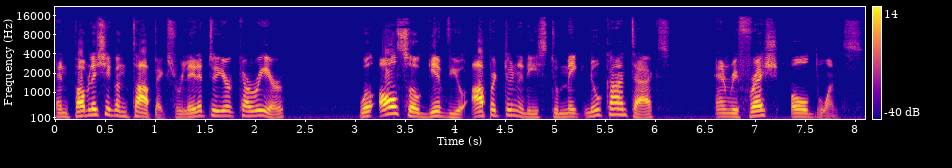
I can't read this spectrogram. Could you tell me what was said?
and publishing on topics related to your career will also give you opportunities to make new contacts and refresh old ones.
